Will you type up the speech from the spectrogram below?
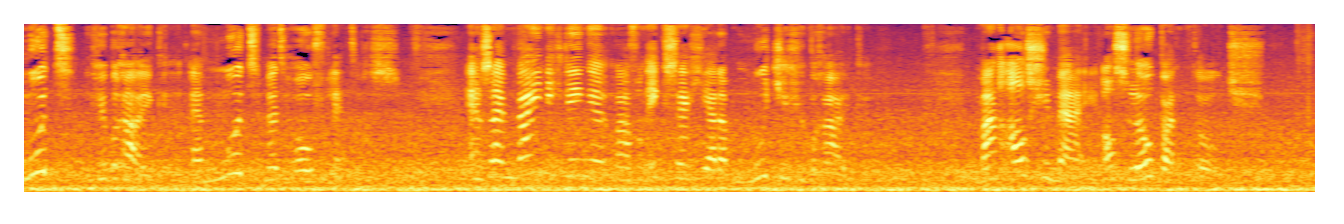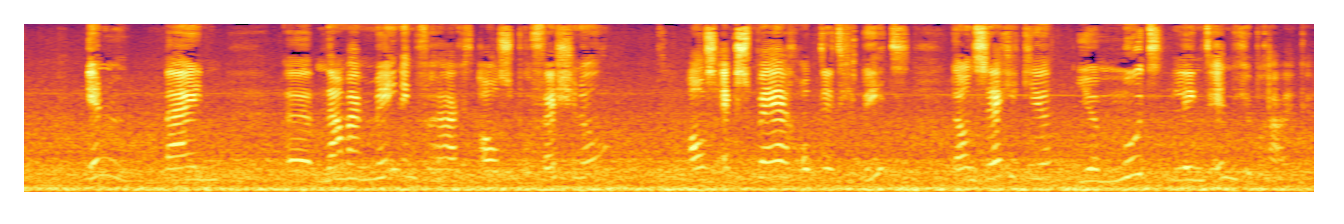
moet gebruiken. En moet met hoofdletters. Er zijn weinig dingen waarvan ik zeg, ja, dat moet je gebruiken. Maar als je mij als loopbaancoach in mijn, uh, naar mijn mening vraagt als professional, als expert op dit gebied, dan zeg ik je, je moet LinkedIn gebruiken.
